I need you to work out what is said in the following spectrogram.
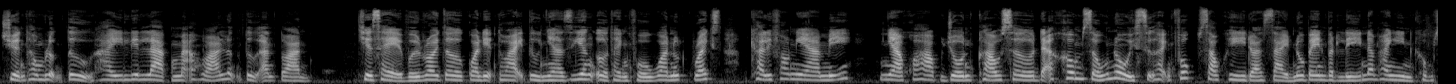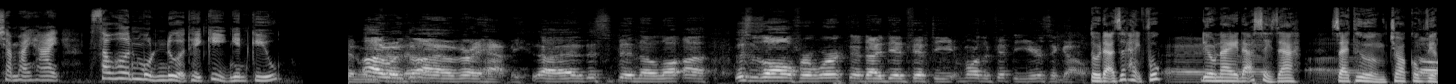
truyền thông lượng tử hay liên lạc mã hóa lượng tử an toàn. Chia sẻ với Reuters qua điện thoại từ nhà riêng ở thành phố Walnut Creek, California, Mỹ, nhà khoa học John Clauser đã không giấu nổi sự hạnh phúc sau khi đoạt giải Nobel vật lý năm 2022 sau hơn một nửa thế kỷ nghiên cứu. I was uh, very happy. Uh, this has been a long, uh, this is all for work that I did 50 more than 50 years ago. Tôi đã rất hạnh phúc. Điều này đã xảy ra, giải thưởng cho công việc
